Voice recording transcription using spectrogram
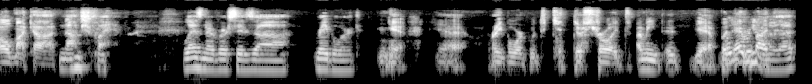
Oh my god. No, I'm just playing. Lesnar versus uh, Ray Borg. Yeah, yeah. Ray Borg would get destroyed. I mean, it, yeah, but Well, everybody. know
